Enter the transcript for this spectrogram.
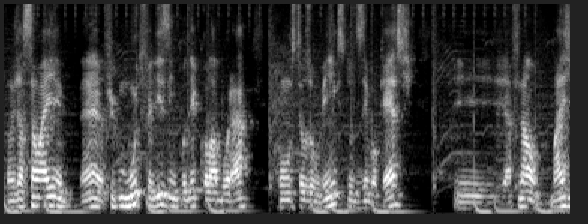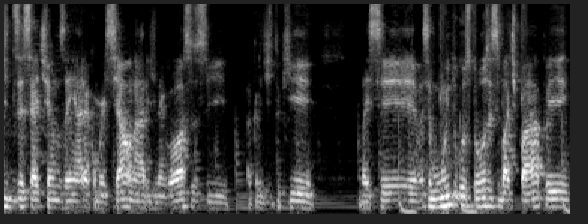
Então, já são aí, né, eu fico muito feliz em poder colaborar com os teus ouvintes do Desenvolcast. E, afinal, mais de 17 anos em área comercial, na área de negócios, e acredito que vai ser, vai ser muito gostoso esse bate-papo e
